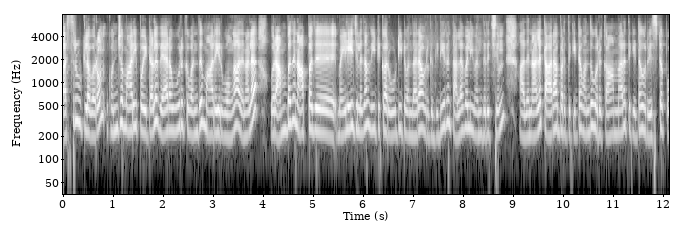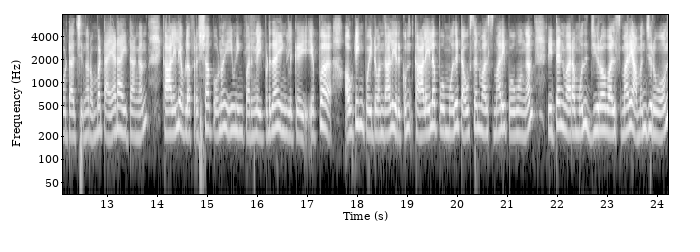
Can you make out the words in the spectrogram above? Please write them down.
பஸ் ரூட்டில் வரும். கொஞ்சம் மாறி போயிட்டாலும் வேறு ஊருக்கு வந்து மாறிடுவோங்க அதனால் ஒரு ஐம்பது நாற்பது மைலேஜில் தான் வீட்டுக்கார் ஓட்டிகிட்டு வந்தார். அவருக்கு திடீர்னு தலைவலி வந்துருச்சு. அதனால் தாராபுரத்துக்கிட்ட வந்து ஒரு கால் நேரத்துக்கிட்ட ஒரு ரெஸ்ட்டை போட்டாச்சுங்க. ரொம்ப டயர்டாயிட்டாங்க காலையில் எவ்வளோ ஃப்ரெஷ்ஷாக போகணும்? ஈவினிங் பாருங்கள் இப்படி தான் எங்களுக்கு எப்போ அவுட்டிங் போயிட்டு வந்தாலும் இருக்கும். காலையில் போகும்போது தௌசண்ட் வால்ஸ் மாதிரி போவோங்க. ரிட்டன் வரும்போது ஜீரோ வால்ஸ் மாதிரி அமைஞ்சிருவோம்.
